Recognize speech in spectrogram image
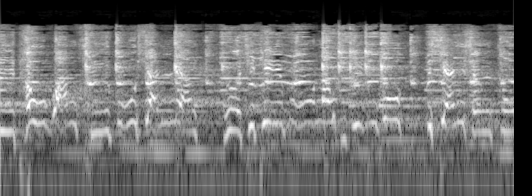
以头光，刺骨悬梁，饿气铁骨，老起金骨，先生作为。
